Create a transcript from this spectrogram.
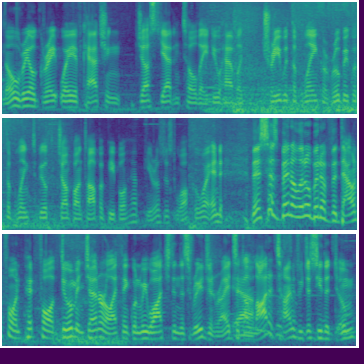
No real great way of catching just yet until they do have like Tree with the blink or Rubik with the blink to be able to jump on top of people. Yeah, heroes just walk away. And this has been a little bit of the downfall and pitfall of Doom in general, I think, when we watched in this region, right? It's Yeah. like a lot of times we just see the Doom,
